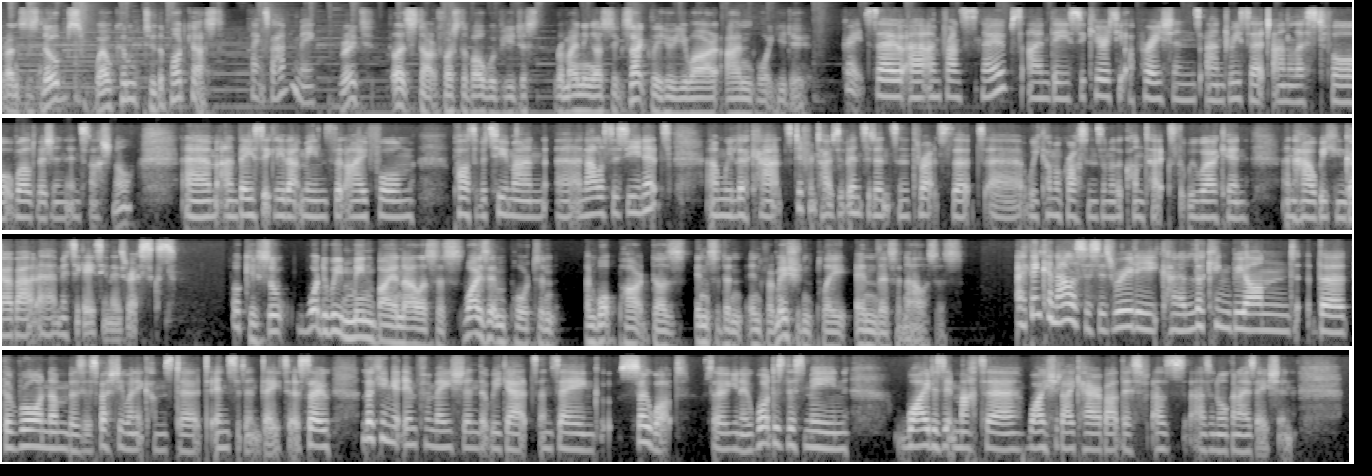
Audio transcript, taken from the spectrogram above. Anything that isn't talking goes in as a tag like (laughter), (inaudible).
Frances Nobes, welcome to the podcast. Thanks for having me. Great. Let's start first of all with you just reminding us exactly who you are and what you do. Great. So uh, I'm Frances Nobes. I'm the Security Operations and Research Analyst for World Vision International. Um, and basically, that means that I form part of a two man uh, analysis unit and we look at different types of incidents and threats that uh, we come across in some of the contexts that we work in and how we can go about uh, mitigating those risks. Okay, so what do we mean by analysis? Why is it important? And what part does incident information play in this analysis? I think analysis is really kind of looking beyond the the raw numbers, especially when it comes to, to incident data. So looking at information that we get and saying, so what? So, you know, what does this mean? Why does it matter? Why should I care about this as as an organization?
